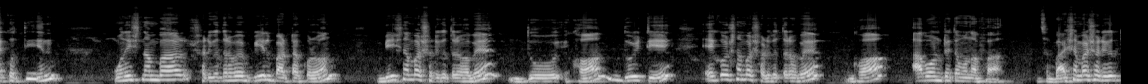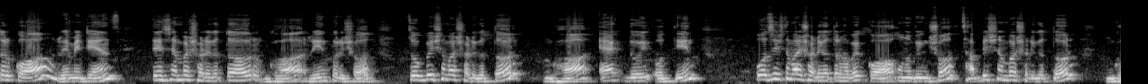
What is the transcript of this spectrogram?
এক ও তিন। উনিশ নম্বর সঠিক উত্তর হবে বিল বাট্টাকরণ বিশ নম্বর সঠিক উত্তর হবে দুই, খ, দুইটি। একুশ নম্বর সঠিক উত্তর হবে ঘ, আবন্টিত মুনাফা। আচ্ছা বাইশ নম্বর সঠিক উত্তর ক রেমিটেন্স তেইশ নম্বর সঠিক উত্তর ঘ, ঋণ পরিশোধ, চব্বিশ নম্বর সঠিক উত্তর ঘ, এক, দুই ও তিন, পঁচিশ নম্বর সঠিক উত্তর হবে ক, ঊনবিংশ, ছাব্বিশ নম্বর সঠিক উত্তর ঘ,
